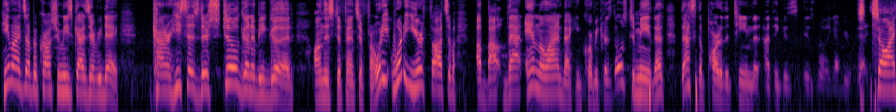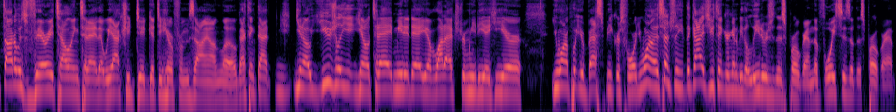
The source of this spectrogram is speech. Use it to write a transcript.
he lines up across from these guys every day. Connor, he says they're still going to be good on this defensive front. What, you, what are your thoughts about, about that and the linebacking core? Because those, to me, that that's the part of the team that I think is is really going to be replaced. So I thought it was very telling today that we actually did get to hear from Zion Logue. I think that you know usually you know today media day you have a lot of extra media here. You want to put your best speakers forward. You want to essentially the guys you think are going to be the leaders of this program, the voices of this program.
